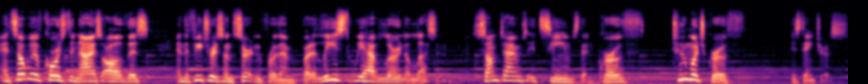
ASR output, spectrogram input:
And Subway, of course, denies all of this, and the future is uncertain for them, but at least we have learned a lesson. Sometimes it seems that growth, too much growth, is dangerous.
